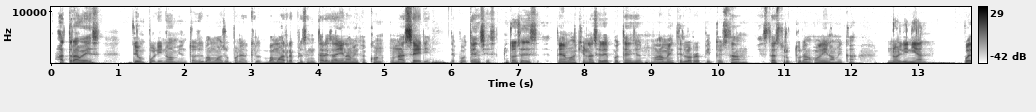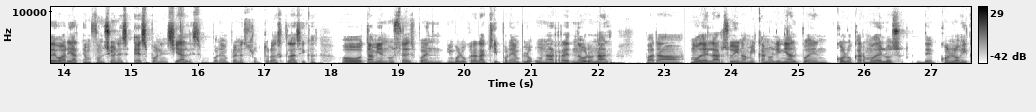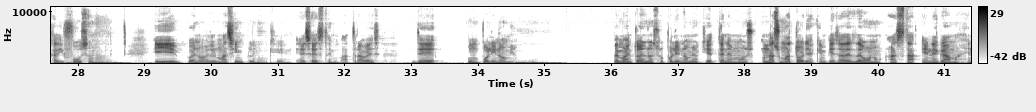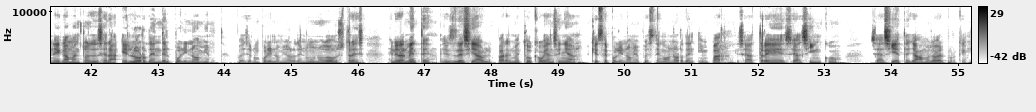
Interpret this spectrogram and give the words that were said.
a través de un polinomio. Entonces vamos a suponer que vamos a representar esa dinámica con una serie de potencias. Entonces tenemos aquí una serie de potencias. Nuevamente lo repito, esta, esta estructura o dinámica no lineal puede variar en funciones exponenciales, por ejemplo en estructuras clásicas, o también ustedes pueden involucrar aquí, por ejemplo, una red neuronal para modelar su dinámica no lineal. Pueden colocar modelos de, con lógica difusa y bueno, el más simple que es este a través de un polinomio. Vemos entonces nuestro polinomio que tenemos una sumatoria que empieza desde 1 hasta n gamma. n gamma entonces será el orden del polinomio. Puede ser un polinomio de orden 1, 2, 3. Generalmente es deseable para el método que voy a enseñar que este polinomio pues tenga un orden impar, que sea 3, sea 5, sea 7. Ya vamos a ver por qué.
